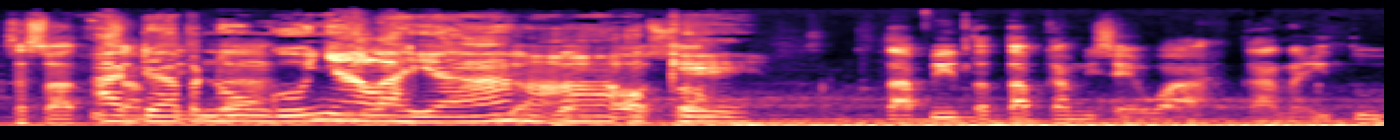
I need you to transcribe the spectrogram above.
sesuatu Ada penunggunya dah. lah ya. Bulan Ah, kosong. Oke. Tapi tetap kami sewa karena itu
